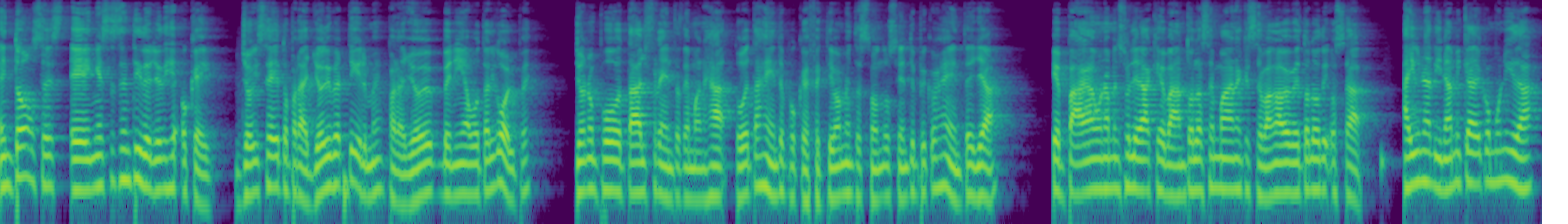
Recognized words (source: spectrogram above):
Entonces, en ese sentido, yo dije, ok, yo hice esto para yo divertirme, para yo venir a botar el golpe. Yo no puedo estar al frente de manejar toda esta gente porque efectivamente son 200 y pico de gente ya que pagan una mensualidad, que van todas las semanas, que se van a beber todos los días. O sea, hay una dinámica de comunidad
